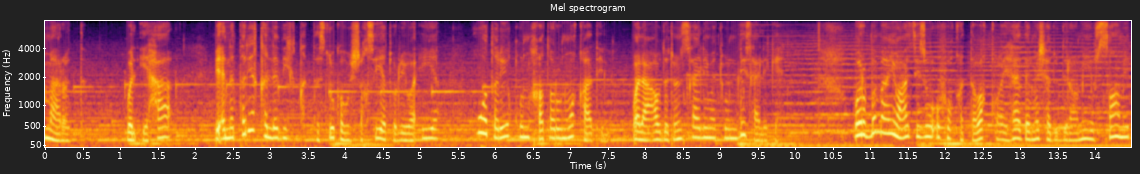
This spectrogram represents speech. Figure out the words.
ما رد والإيحاء بأن الطريق الذي قد تسلكه الشخصية الروائية هو طريق خطر وقاتل. ولا عودة سالمة لسالكه. وربما يعزز أفق التوقع هذا المشهد الدرامي الصامت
